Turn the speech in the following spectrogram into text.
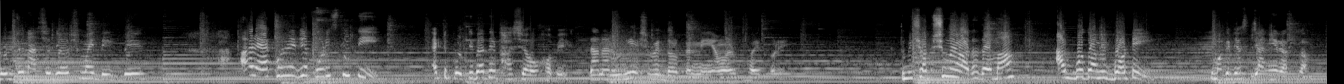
লোকজন আসা যাওয়ার সময় দেখবে। আর এখন এই যে পরিস্থিতি একটা প্রতিবাদের ভাষাও হবে। নানা রুহি এসবের দরকার নেই আমার ভয় করে। তুমি সবসময় বাধা দাও মা। আঁকবো তো আমি বটেই। তোমাকে জাস্ট জানিয়ে রাখলাম।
